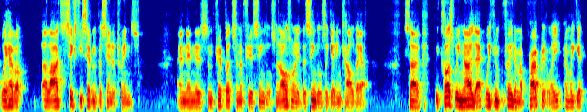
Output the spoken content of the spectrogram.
we have a, a large 67% of twins. And then there's some triplets and a few singles. And ultimately, the singles are getting culled out. So, because we know that, we can feed them appropriately and we get,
